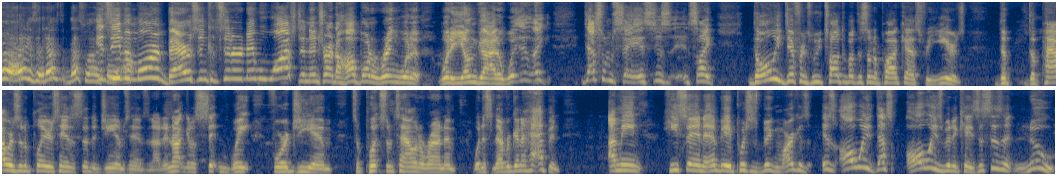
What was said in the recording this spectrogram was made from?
Well, like I said, that's that's why It's even I- more embarrassing considering they were washed and then tried to hop on a ring with a with a young guy to. Like that's what I'm saying. It's just it's like the only difference we've talked about this on the podcast for years. The the powers in the players' hands instead of the GM's hands now. They're not gonna sit and wait for a GM to put some talent around them when it's never gonna happen. I mean, he's saying the NBA pushes big markets is always that's always been the case. This isn't new.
